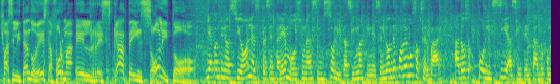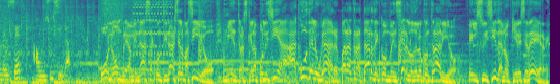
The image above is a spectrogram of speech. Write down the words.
facilitando de esta forma el rescate insólito. Y a continuación les presentaremos unas insólitas imágenes en donde podemos observar a dos policías intentando convencer a un suicida. Un hombre amenaza con tirarse al vacío, mientras que la policía acude al lugar para tratar de convencerlo de lo contrario. El suicida no quiere ceder.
